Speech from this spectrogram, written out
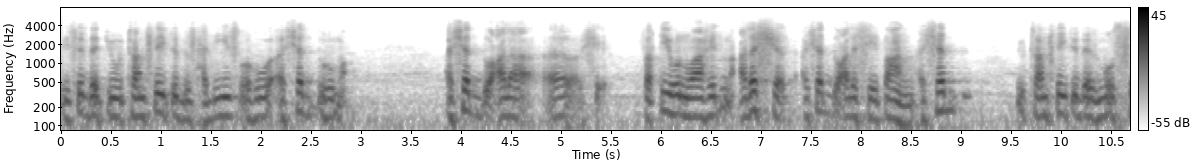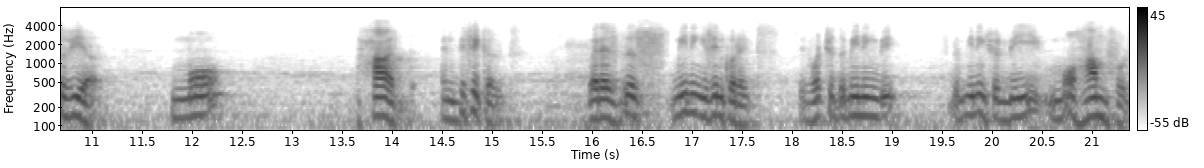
He said that you translated this hadith وهو أشدهم أشد على فقيه واحد على الشد أشد على الشيطان أشد you translated as more severe more hard and difficult whereas this meaning is incorrect says, what should the meaning be? The meaning should be more harmful.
